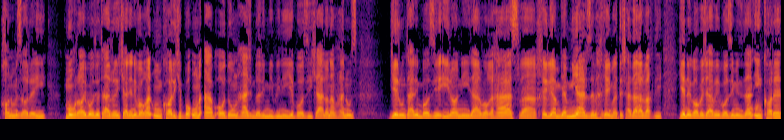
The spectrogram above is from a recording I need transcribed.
خانم زارعی مهرهای بازی رو طراحی کرد. یعنی واقعا اون کاری که با اون ابعاد و اون حجم داری می‌بینی یه بازی که الان هم هنوز گرون ترین بازی ایرانی در واقع هست و خیلی هم میگم میارزه به قیمتش. حداقل وقتی یه نگاه به جعبه بازی می‌دیدن این کار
